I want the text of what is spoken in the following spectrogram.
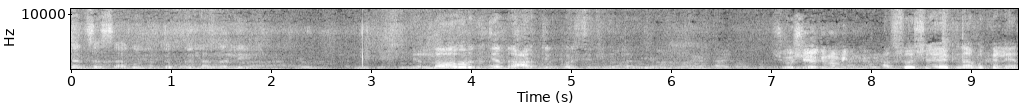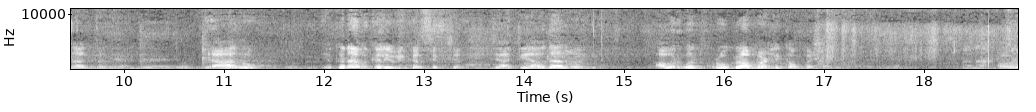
ಸೆನ್ಸಸ್ ಆಗೋದು ತಪ್ಪಿಲ್ಲ. ಅದರಲ್ಲಿ ಎಲ್ಲ ವರ್ಗದ ಜನರ ಆರ್ಥಿಕ ಪರಿಸ್ಥಿತಿ ಗೊತ್ತಾಗ್ತದೆ. ಎಕನಾಮಿಕ್ ಆ ಸೋಷಿಯೋ ಎಕನಾಮಿಕಲ್ಲಿ ಏನಾಗ್ತದೆ? ಯಾರು ಎಕನಾಮಿಕಲಿ ವೀಕರ್ ಸೆಕ್ಷನ್ ಜಾತಿ ಯಾವುದಾದ್ರೂ ಆಗಿ ಅವ್ರಿಗೊಂದು ಪ್ರೋಗ್ರಾಮ್ ಮಾಡ್ಲಿಕ್ಕೆ ಅವಕಾಶ ಆಗುತ್ತೆ. ಅವರ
